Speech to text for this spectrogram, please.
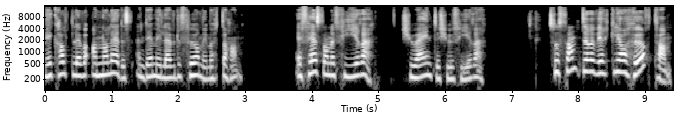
Vi er kalt til å leve annerledes enn det vi levde før vi møtte Han. Efeserne 4, 21-24. Så sant dere virkelig har hørt ham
